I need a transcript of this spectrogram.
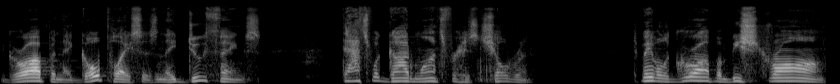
They grow up and they go places and they do things. That's what God wants for his children to be able to grow up and be strong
